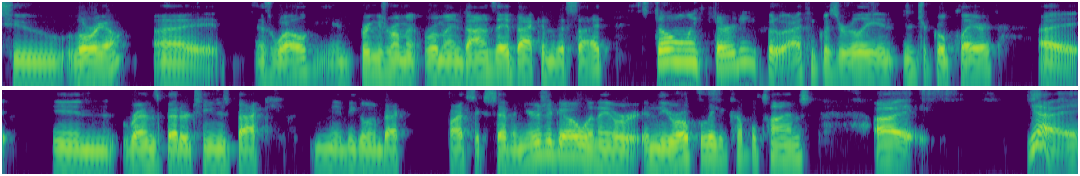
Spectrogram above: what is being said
to Lorient uh, as well it brings Romain, Romain Danze back into the side still only 30, but I think was a really integral player uh, in Rennes' better teams back, maybe going back five, six, seven years ago when they were in the Europa League a couple times. Uh, yeah,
